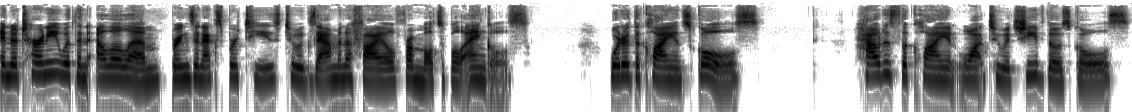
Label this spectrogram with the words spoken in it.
An attorney with an LLM brings an expertise to examine a file from multiple angles. What are the client's goals? How does the client want to achieve those goals?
